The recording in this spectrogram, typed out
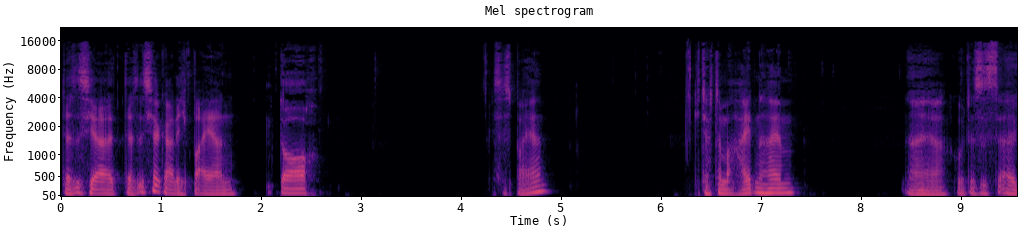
Das ist ja, das ist ja gar nicht Bayern. Doch. Ist das Bayern? Ich dachte mal Heidenheim. Naja, gut, das ist äh,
